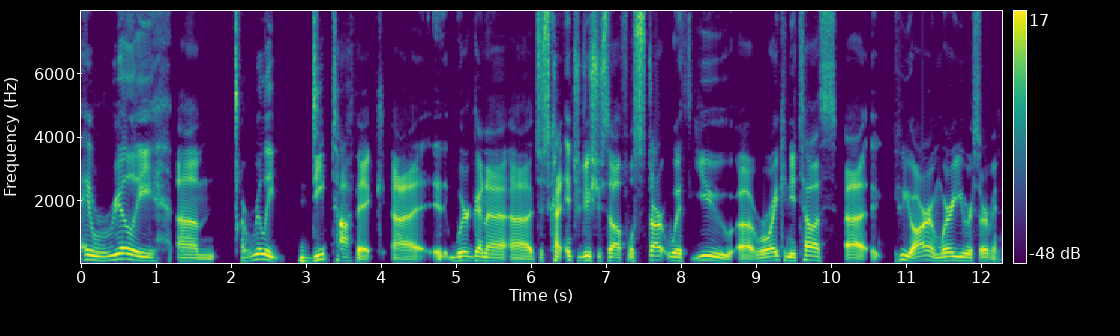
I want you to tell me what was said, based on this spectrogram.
a really, um, a really deep topic, uh, we're gonna uh, just kind of introduce yourself. We'll start with you, uh, Rory. Can you tell us uh, who you are and where you are serving?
